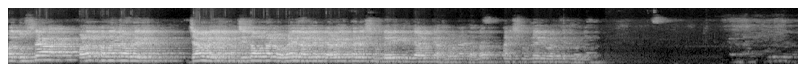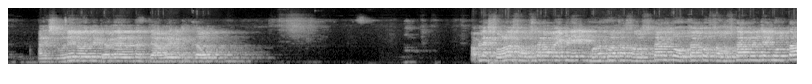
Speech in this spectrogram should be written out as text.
मग दुसऱ्या पळतपणाच्या वेळेस ज्यावेळेस जिजाऊंना डोळे लागले त्यावेळेस त्याला शिवनेरी किल्ल्यावरती हलवण्यात आलं आणि शिवनेरीवरती ठेवलं. आणि शिवनेरीवरती ठेवल्यानंतर ज्यावेळेस जिजाऊ आपल्या सोळा संस्कारापैकी एक महत्त्वाचा संस्कार जो होता तो संस्कार म्हणजे कोणता?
